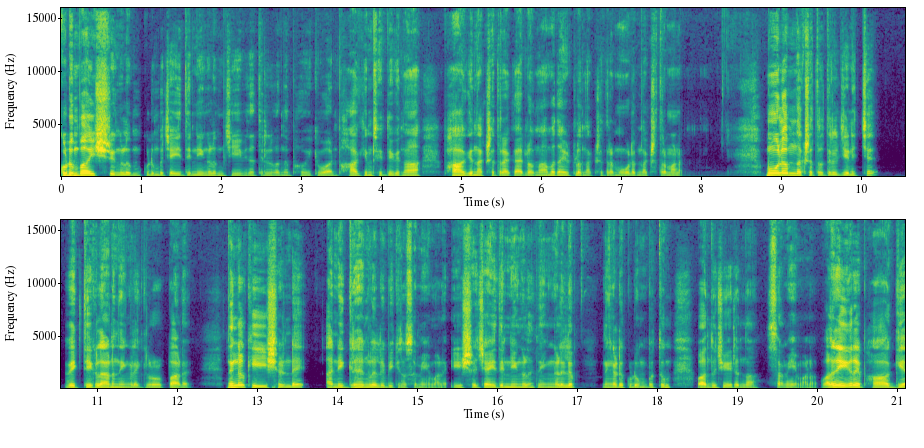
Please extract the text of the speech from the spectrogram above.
കുടുംബ ഐശ്വര്യങ്ങളും കുടുംബ ചൈതന്യങ്ങളും ജീവിതത്തിൽ വന്ന് ഭവിക്കുവാൻ ഭാഗ്യം സിദ്ധിക്കുന്ന ഭാഗ്യ നക്ഷത്രക്കാരിൽ ഒന്നാമതായിട്ടുള്ള നക്ഷത്രം മൂലം നക്ഷത്രമാണ്. മൂലം നക്ഷത്രത്തിൽ ജനിച്ച വ്യക്തികളാണ് നിങ്ങളെങ്കിൽ ഉറപ്പാണ്. നിങ്ങൾക്ക് ഈശ്വരന്റെ അനുഗ്രഹങ്ങൾ ലഭിക്കുന്ന സമയമാണ്. ഈശ്വര ചൈതന്യങ്ങൾ നിങ്ങളിലും നിങ്ങളുടെ കുടുംബത്തും വന്നു ചേരുന്ന സമയമാണ്. വളരെയേറെ ഭാഗ്യ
